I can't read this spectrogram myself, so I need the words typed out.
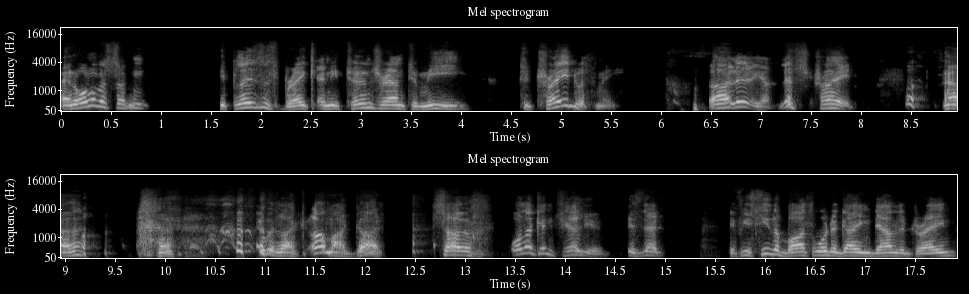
And all of a sudden, he plays this break and he turns around to me to trade with me. oh, yeah, let's trade. Uh, it was like, oh my God. So all I can tell you is that if you see the bathwater going down the drain,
